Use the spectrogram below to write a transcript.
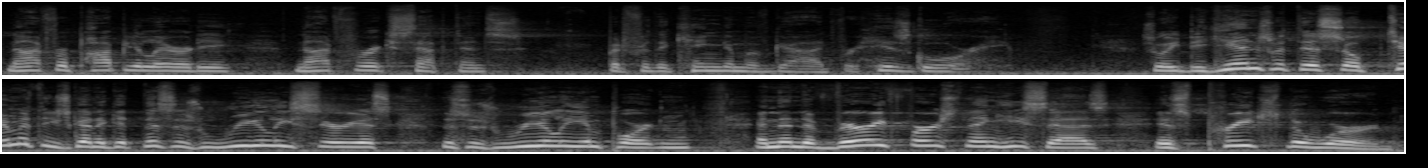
not for popularity, not for acceptance, but for the kingdom of God, for His glory. So he begins with this. So Timothy's going to get this is really serious. This is really important. And then the very first thing he says is preach the word.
